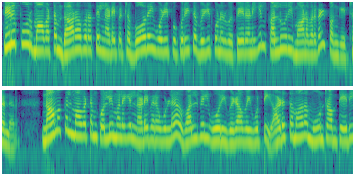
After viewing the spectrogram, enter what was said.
திருப்பூர் மாவட்டம் தாராபுரத்தில் நடைபெற்ற போதை ஒழிப்பு குறித்த விழிப்புணர்வு பேரணியில் கல்லூரி மாணவர்கள் பங்கேற்றனர். நாமக்கல் மாவட்டம் கொல்லிமலையில் நடைபெறவுள்ள வல்வில் ஓரி விழாவையொட்டி அடுத்த மாதம் மூன்றாம் தேதி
